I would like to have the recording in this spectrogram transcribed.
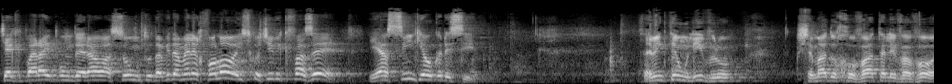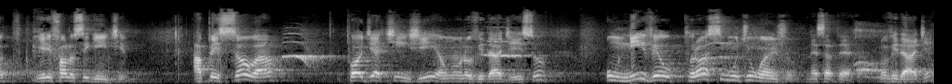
tinha que parar e ponderar o assunto, David Amelech falou, isso que eu tive que fazer, e é assim que eu cresci. Sabem que tem um livro chamado Chovat Levavot, e ele fala o seguinte: a pessoa pode atingir, é uma novidade isso, um nível próximo de um anjo nessa terra. Novidade.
